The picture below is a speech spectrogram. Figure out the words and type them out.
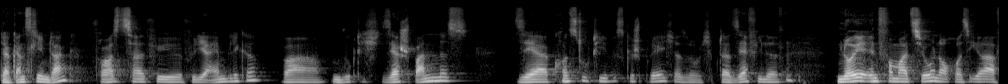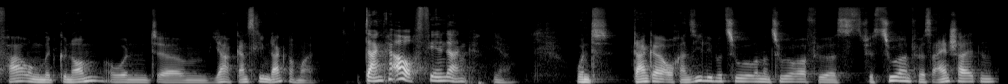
Ja, ganz lieben Dank, Frau Hasszahl, für, für die Einblicke. War ein wirklich sehr spannendes, sehr konstruktives Gespräch. Also ich habe da sehr viele neue Informationen auch aus Ihrer Erfahrung mitgenommen. Und ähm, ja, ganz lieben Dank nochmal. Danke auch, vielen Dank. Ja. Und danke auch an Sie, liebe Zuhörerinnen und Zuhörer, fürs, fürs Zuhören, fürs Einschalten.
